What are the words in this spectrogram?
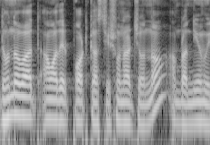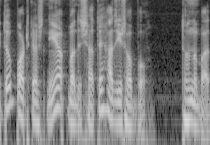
ধন্যবাদ আমাদের পডকাস্টটি শোনার জন্য। আমরা নিয়মিত পডকাস্ট নিয়ে আপনাদের সাথে হাজির হব। ধন্যবাদ।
